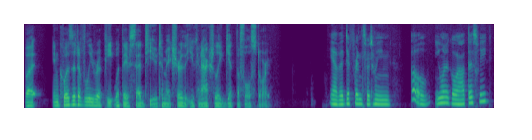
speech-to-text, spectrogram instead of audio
but inquisitively repeat what they've said to you to make sure that you can actually get the full story. Yeah, the difference between, oh, you want to go out this week?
